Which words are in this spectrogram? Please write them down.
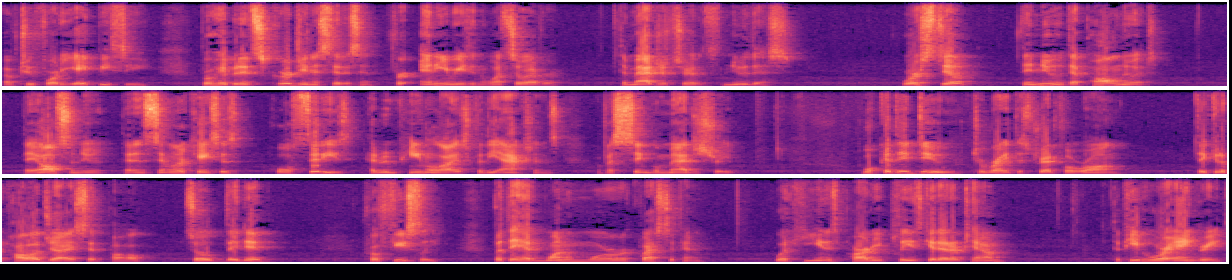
of 248 BC prohibited scourging a citizen for any reason whatsoever. The magistrates knew this. Worse still, they knew that Paul knew it. They also knew that in similar cases, whole cities had been penalized for the actions of a single magistrate. What could they do to right this dreadful wrong? They could apologize, said Paul. So they did. Profusely. But they had one more request of him. Would he and his party please get out of town? The people were angry.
